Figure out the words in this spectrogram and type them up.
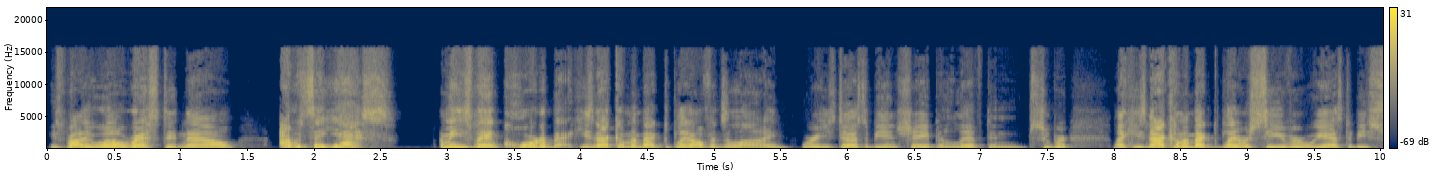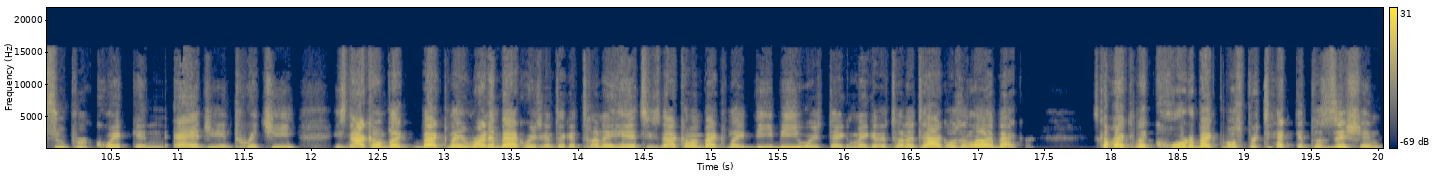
He's probably well rested now. I would say yes. I mean, he's playing quarterback. He's not coming back to play offensive line where he still has to be in shape and lift and super. Like he's not coming back to play receiver where he has to be super quick and aggy and twitchy. He's not coming back to play running back where he's going to take a ton of hits. He's not coming back to play DB where he's taking making a ton of tackles and linebacker. He's coming back to play quarterback, the most protected position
